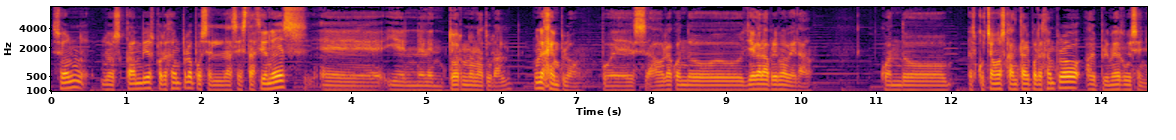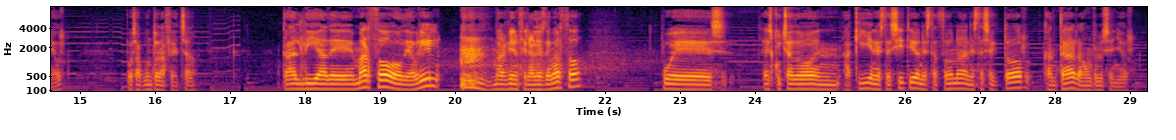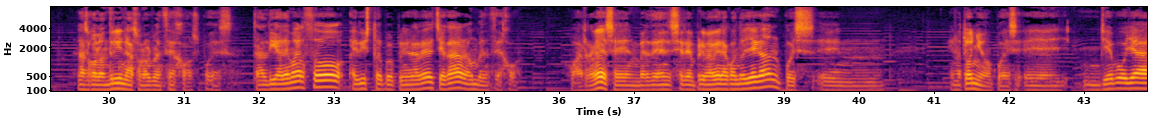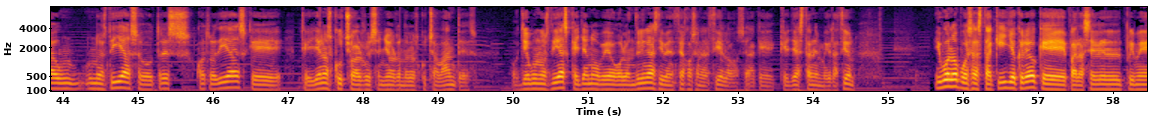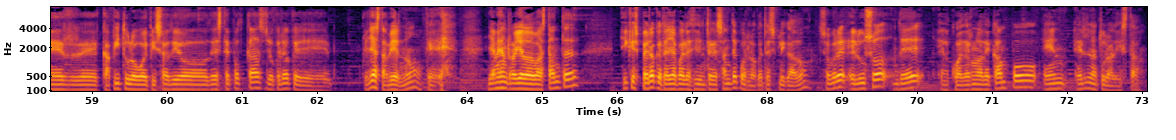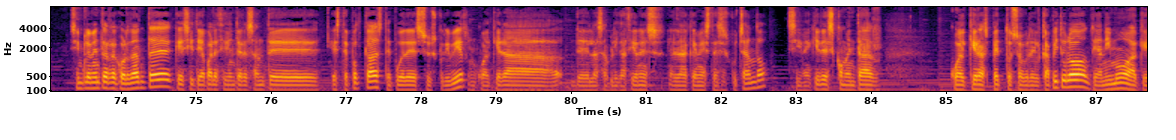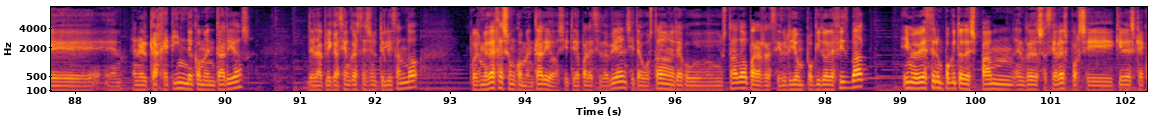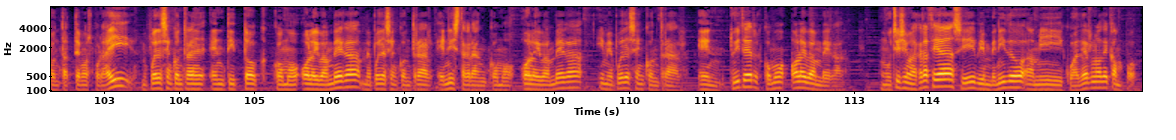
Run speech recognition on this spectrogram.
son los cambios, por ejemplo, pues en las estaciones eh, y en el entorno natural. Un ejemplo, pues ahora cuando llega la primavera, cuando escuchamos cantar, por ejemplo, al primer ruiseñor, pues apunto la fecha. Tal día de marzo o de abril, más bien finales de marzo, pues he escuchado aquí, en este sitio, en esta zona, en este sector, cantar a un ruiseñor. Las golondrinas o los vencejos, pues tal día de marzo he visto por primera vez llegar a un vencejo o al revés, en vez de ser en primavera cuando llegan, pues en, en otoño, pues eh, llevo ya unos días o tres, cuatro días que, que ya no escucho al ruiseñor donde lo escuchaba antes. Llevo unos días que ya no veo golondrinas ni vencejos en el cielo, o sea que, que ya están en migración. Y bueno, pues hasta aquí yo creo que para ser el primer eh, capítulo o episodio de este podcast, yo creo que, ya está bien, ¿no? Que ya me he enrollado bastante y que espero que te haya parecido interesante pues lo que te he explicado sobre el uso del el cuaderno de campo en el naturalista. Simplemente recordarte que si te ha parecido interesante este podcast te puedes suscribir en cualquiera de las aplicaciones en la que me estés escuchando. Si me quieres comentar cualquier aspecto sobre el capítulo, te animo a que en, en el cajetín de comentarios de la aplicación que estés utilizando pues me dejes un comentario si te ha parecido bien, si te ha gustado o no te ha gustado, para recibir yo un poquito de feedback. Y me voy a hacer un poquito de spam en redes sociales por si quieres que contactemos por ahí. Me puedes encontrar en TikTok como Hola Iván Vega, me puedes encontrar en Instagram como Hola Iván Vega y me puedes encontrar en Twitter como Hola Iván Vega. Muchísimas gracias y bienvenido a mi cuaderno de campo.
